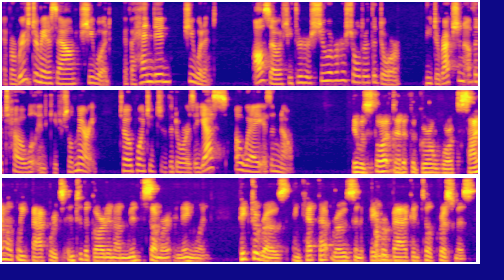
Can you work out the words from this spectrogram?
If a rooster made a sound, she would. If a hen did, she wouldn't. Also, if she threw her shoe over her shoulder at the door, the direction of the toe will indicate she'll marry. Toe pointing to the door is a yes, away is a no. It was thought that if a girl walked silently backwards into the garden on midsummer in England, picked a rose, and kept that rose in a paper bag until Christmas,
